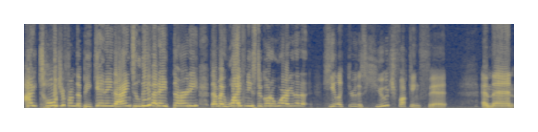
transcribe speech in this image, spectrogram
"I told you from the beginning that I need to leave at 8:30, that my wife needs to go to work." and da- da-" He like threw this huge fucking fit. And then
